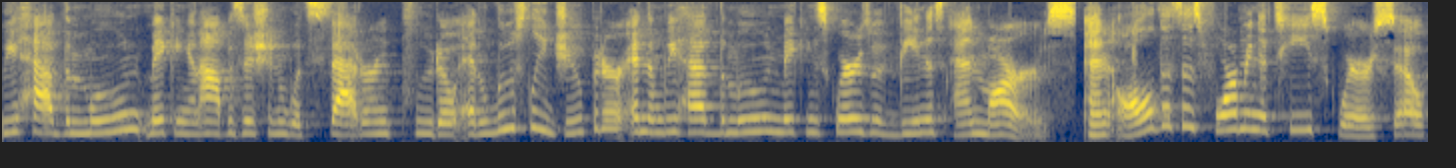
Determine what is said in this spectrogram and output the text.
we have the moon making an opposition with Saturn, Pluto, and loosely Jupiter, and then we have the moon making squares with Venus and Mars. And all this is forming a T square, so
